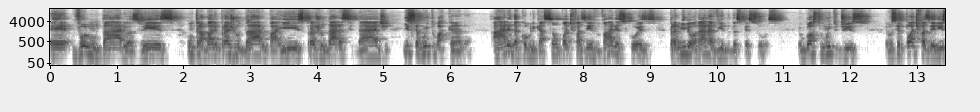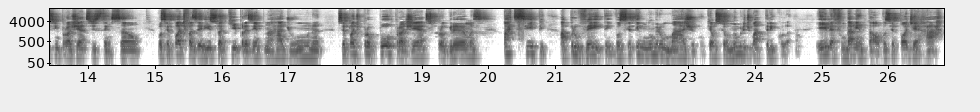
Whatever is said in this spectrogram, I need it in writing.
é, voluntário, às vezes, um trabalho para ajudar o país, para ajudar a cidade. Isso é muito bacana. A área da comunicação pode fazer várias coisas para melhorar a vida das pessoas. Eu gosto muito disso. Você pode fazer isso em projetos de extensão, você pode fazer isso aqui, por exemplo, na Rádio Una, você pode propor projetos, programas, participe, aproveitem. Você tem um número mágico, que é o seu número de matrícula. Ele é fundamental. Você pode errar,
